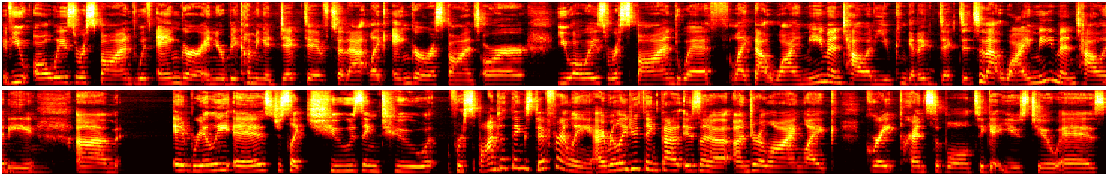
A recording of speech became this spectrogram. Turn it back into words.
If you always respond with anger and you're becoming addictive to that like anger response, or you always respond with like that why me mentality, you can get addicted to that why me mentality. Mm-hmm. Um, it really is just like choosing to respond to things differently. I really do think that is an underlying like great principle to get used to is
